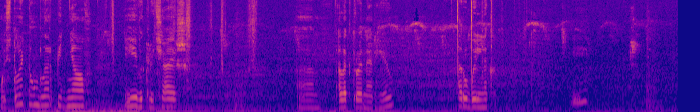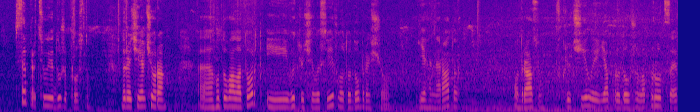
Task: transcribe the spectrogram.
ось той тумблер підняв і виключаєш е, електроенергію, рубильник. І все працює дуже просто. До речі, я вчора е, готувала торт і виключили світло, то добре, що є генератор. Одразу включили, і я продовжила процес.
